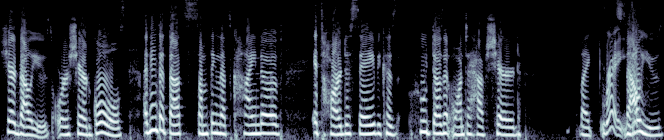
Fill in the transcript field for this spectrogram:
shared values or shared goals. I think that that's something that's kind of it's hard to say because who doesn't want to have shared like Right. values,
